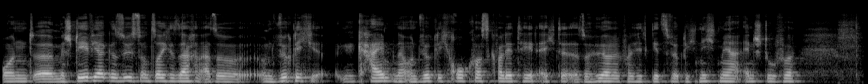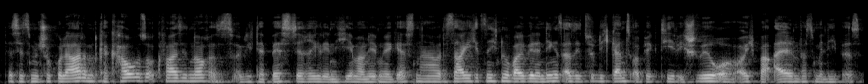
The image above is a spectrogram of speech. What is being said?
und äh, mit Stevia gesüßt und solche Sachen, also und wirklich gekeimt ne, und wirklich Rohkostqualität, echte, also höhere Qualität geht es wirklich nicht mehr, Endstufe. Das ist jetzt mit Schokolade, mit Kakao so quasi noch. Es ist wirklich der beste Riegel, den ich je in meinem Leben gegessen habe. Das sage ich jetzt nicht nur, weil wir den Ding ist, also jetzt wirklich ganz objektiv. Ich schwöre euch bei allem, was mir lieb ist.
